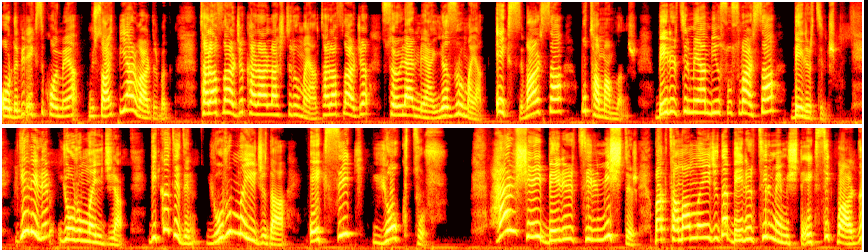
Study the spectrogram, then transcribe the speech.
orada bir eksik koymaya müsait bir yer vardır bakın. Taraflarca kararlaştırılmayan, taraflarca söylenmeyen, yazılmayan eksi varsa bu tamamlanır. Belirtilmeyen bir husus varsa belirtilir. Gelelim yorumlayıcıya. Dikkat edin yorumlayıcıda eksik yoktur. Her şey belirtilmiştir. Bak tamamlayıcıda belirtilmemişti, eksik vardı.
